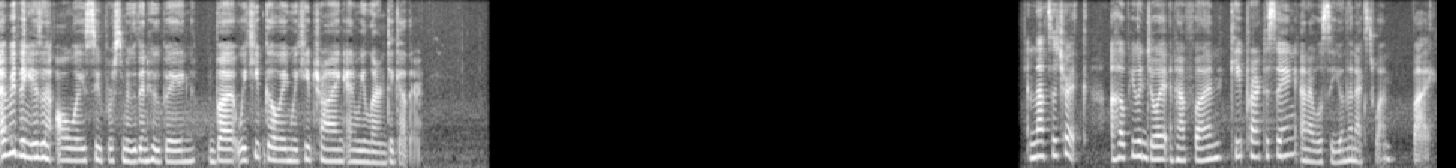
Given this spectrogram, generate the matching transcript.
everything isn't always super smooth in hooping, but we keep going, we keep trying, and we learn together. And that's the trick. I hope you enjoy and have fun. Keep practicing, and I will see you in the next one. Bye.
